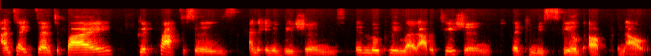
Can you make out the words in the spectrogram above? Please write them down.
and to identify good practices and innovations in locally led adaptation that can be scaled up and out.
